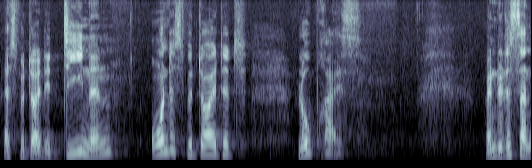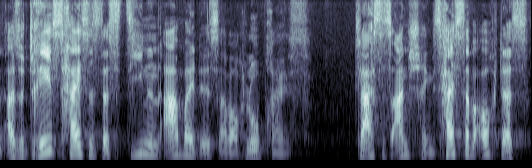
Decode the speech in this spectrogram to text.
Es bedeutet dienen und es bedeutet Lobpreis. Wenn du das dann also drehst, heißt es, dass Dienen Arbeit ist, aber auch Lobpreis. Klar ist es anstrengend. Das heißt aber auch, dass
